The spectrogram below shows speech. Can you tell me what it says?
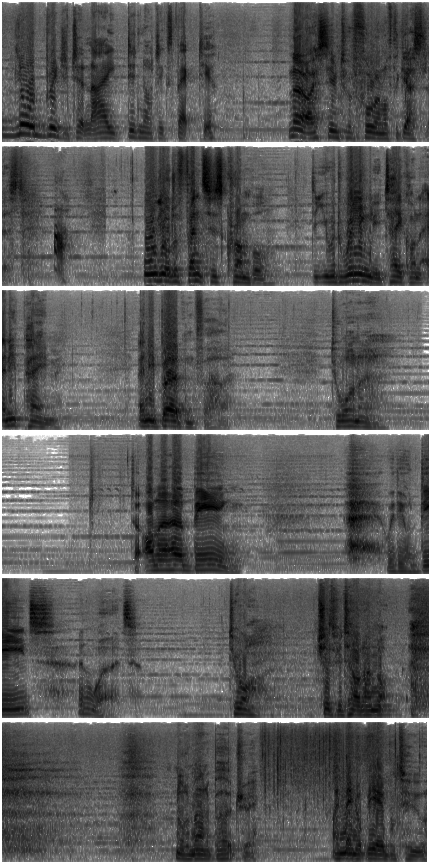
Lord Bridgerton, I did not expect you. No, I seem to have fallen off the guest list. Ah. All your defences crumble, that you would willingly take on any pain, any burden for her. To honour... her. To honour her being with your deeds and words. To all. Truth be told, I'm not... not a man of poetry. I may not be able to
